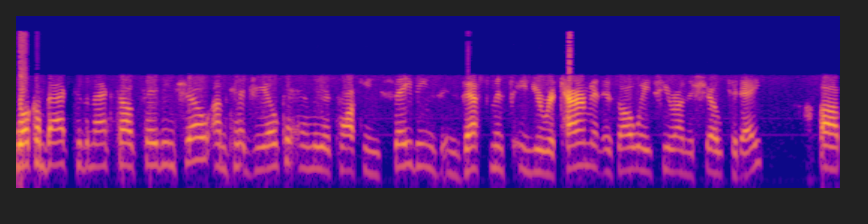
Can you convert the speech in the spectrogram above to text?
Welcome back to the Max Out Savings Show. I'm Ted Gioka, and we are talking savings, investments in your retirement, as always, here on the show today. Uh,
